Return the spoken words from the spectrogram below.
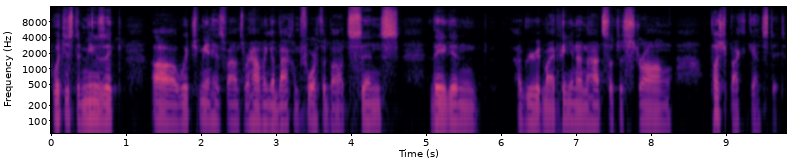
which is the music uh which me and his fans were having a back and forth about since they didn't agree with my opinion and had such a strong pushback against it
